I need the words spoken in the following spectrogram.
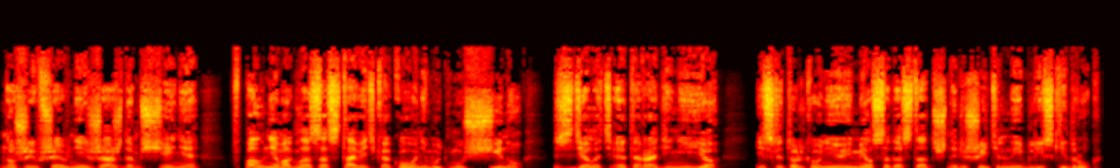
Но жившая в ней жажда мщения вполне могла заставить какого-нибудь мужчину сделать это ради нее, если только у нее имелся достаточно решительный и близкий друг.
